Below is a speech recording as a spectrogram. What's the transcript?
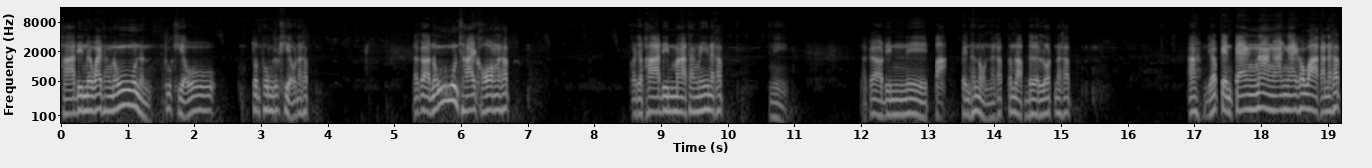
พาดินไปไว้ทางนู้นนั่นทุกเขียวต้นพงก็เขียวนะครับ แล้วก็นู้นชายคลองนะครับ ก็จะพาดินมาทางนี้นะครับ นี่ แล้วก็เอาดินนี่ปะเป็นถนนนะครับสำหรับเดินรถนะครับ อะ เดี๋ยวเปลี่ยนแปลงหน้างานไงเขาว่ากันนะครับ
